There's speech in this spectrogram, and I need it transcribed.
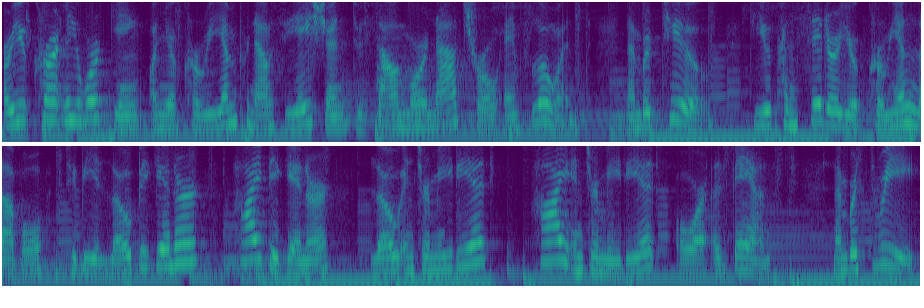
are you currently working on your Korean pronunciation to sound more natural and fluent? Number two, do you consider your Korean level to be low beginner, high beginner, low intermediate, high intermediate, or advanced? Number three,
